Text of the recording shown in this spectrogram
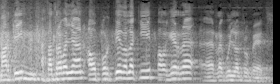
Martín està treballant, el porter de l'equip, el Guerra, eh, recull els trofets.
